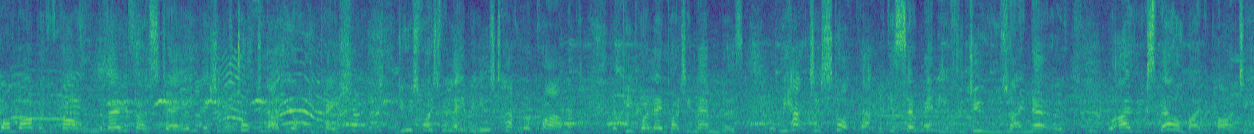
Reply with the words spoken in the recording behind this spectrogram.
bombardment of Gaza on the very first day. They should have talked about the occupation. Jewish Voice for Labour used to have a requirement that people are Labour Party members, but we had to stop that because so many of the Jews I know were either expelled by the party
